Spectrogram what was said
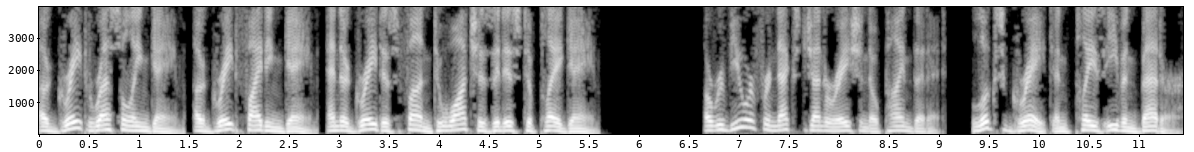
"...a great wrestling game, a great fighting game, and a great as fun to watch as it is to play game." A reviewer for Next Generation opined that it, "...looks great and plays even better."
